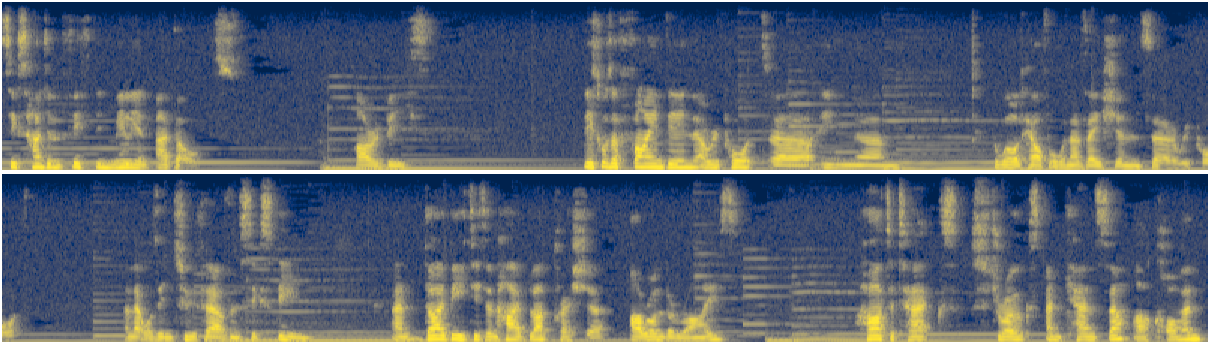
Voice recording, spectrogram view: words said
650 million adults are obese. This was a finding, a report uh, in um, the World Health Organization's uh, report, and that was in 2016. And diabetes and high blood pressure are on the rise. Heart attacks, strokes, and cancer are common.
